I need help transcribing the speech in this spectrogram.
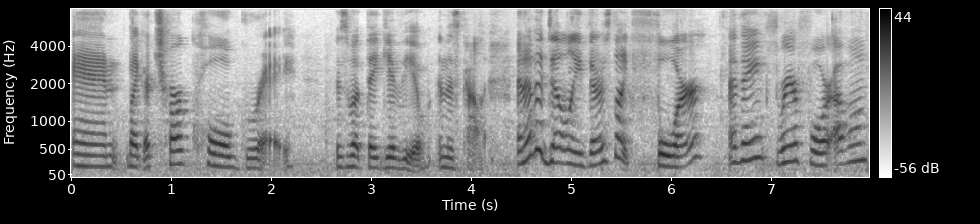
and like a charcoal gray is what they give you in this palette. And evidently, there's like four I think, three or four of them,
